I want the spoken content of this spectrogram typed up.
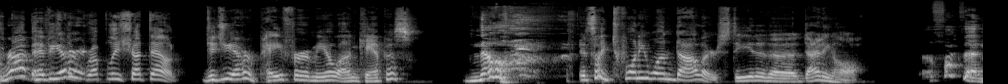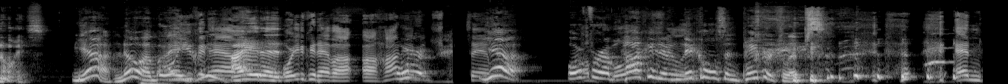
Yeah, Rob, have you ever abruptly shut down? did you ever pay for a meal on campus? no, It's like twenty one dollars to eat at a dining hall. fuck that noise. Yeah, no, I'm. Or I you could have, I ate a or you could have a, a hot Or- sandwich. yeah, or a for a bowl of pocket of nickels and paper clips. and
